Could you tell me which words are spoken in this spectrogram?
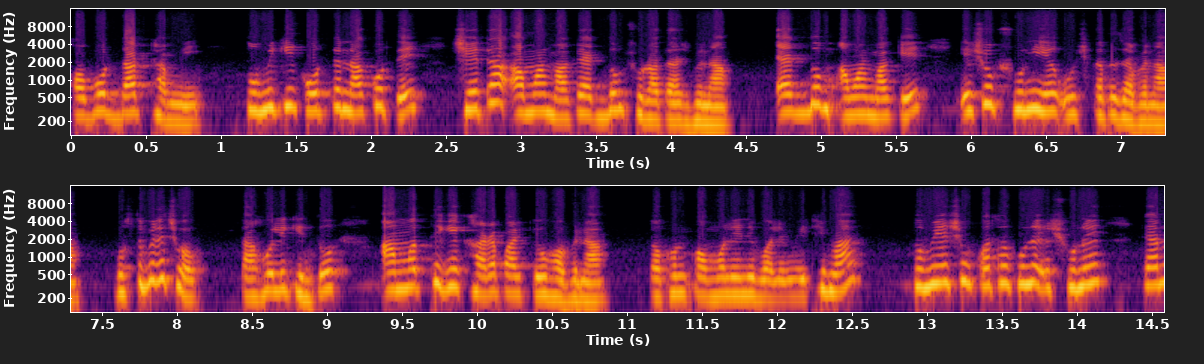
খবরদার ঠাম্মি তুমি কি করতে না করতে সেটা আমার মাকে একদম শোনাতে আসবে না। একদম আমার মাকে এসব শুনিয়ে উস্কাতে যাবে না। বুঝতে পেরেছ? তাহলে কিন্তু আমার থেকে খারাপ আর কেউ হবে না। তখন কমলিনী বলে মিঠি মা তুমি এসব কথা শুনে কেন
